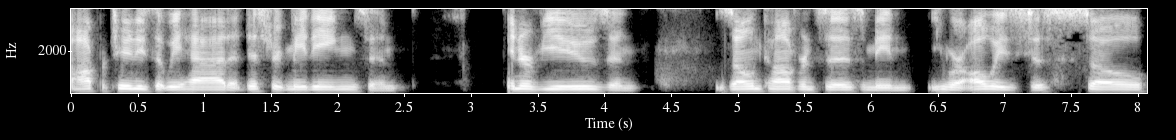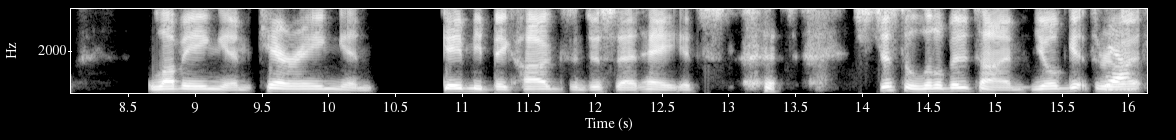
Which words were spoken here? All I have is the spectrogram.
opportunities that we had at district meetings and interviews and zone conferences. I mean, you were always just so loving and caring and gave me big hugs and just said, "Hey, it's it's just a little bit of time. You'll get through yeah. it."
